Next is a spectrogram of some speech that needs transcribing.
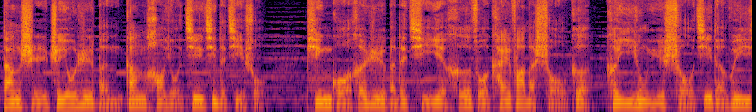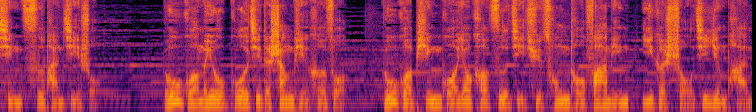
当时只有日本刚好有接近的技术。苹果和日本的企业合作开发了首个可以用于手机的微型磁盘技术。如果没有国际的商品合作，如果苹果要靠自己去从头发明一个手机硬盘，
